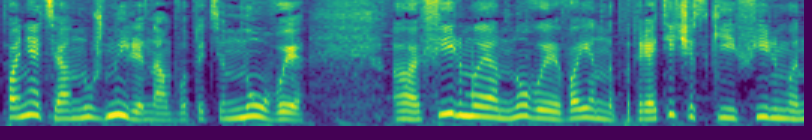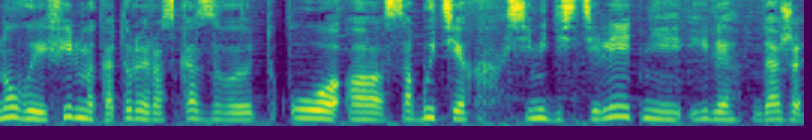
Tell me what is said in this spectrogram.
понять, а нужны ли нам вот эти новые э, фильмы, новые военно-патриотические фильмы, новые фильмы, которые рассказывают о э, событиях 70-летней или даже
